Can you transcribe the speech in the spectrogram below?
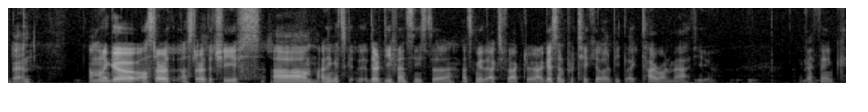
Ben. I'm gonna go. I'll start. With, I'll start with the Chiefs. Um, I think it's g- their defense needs to. That's gonna be the X factor. I guess in particular, be like Tyrann Mathieu. Like I think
